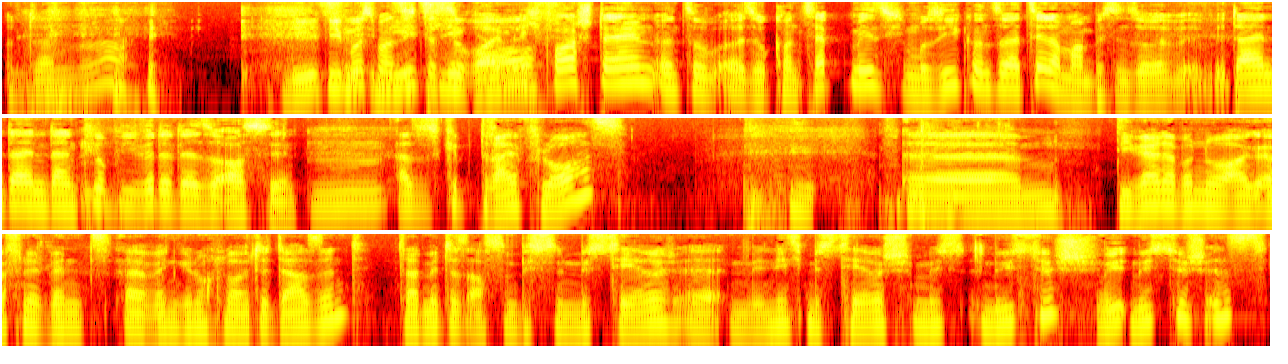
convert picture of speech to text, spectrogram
Und dann, ja. Nils- Wie muss man sich Nils das so räumlich auf. vorstellen und so also konzeptmäßig Musik und so? Erzähl doch mal ein bisschen so. Dein, dein, dein Club, wie würde der so aussehen? Also es gibt drei Floors. ähm, die werden aber nur geöffnet, wenn, äh, wenn genug Leute da sind, damit das auch so ein bisschen mysterisch, äh, nicht mysterisch, mys mystisch, My- mystisch ist.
